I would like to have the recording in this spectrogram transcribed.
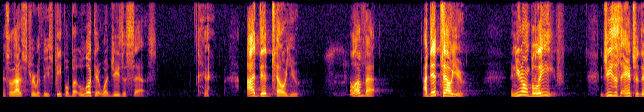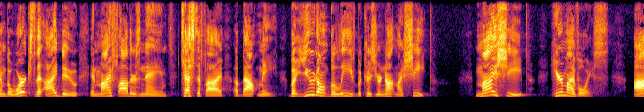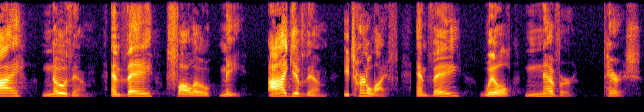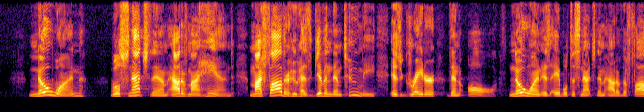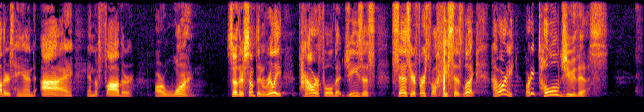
And so that's true with these people. But look at what Jesus says. I did tell you. I love that. I did tell you, and you don't believe. Jesus answered them, The works that I do in my Father's name testify about me. But you don't believe because you're not my sheep. My sheep hear my voice. I know them, and they follow me. I give them eternal life, and they will never perish. No one will snatch them out of my hand. My Father, who has given them to me, is greater than all. No one is able to snatch them out of the Father's hand. I and the Father are one. So there's something really powerful that Jesus says here. First of all, he says, Look, I've already, already told you this.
